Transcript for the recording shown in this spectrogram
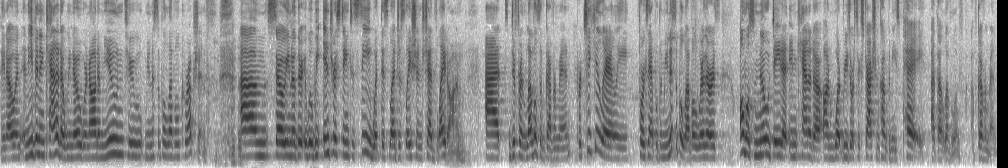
You know, and, and even in Canada, we know we're not immune to municipal level corruption. um, so, you know, there, it will be interesting to see what this legislation sheds light on. Mm. At different levels of government, particularly, for example, the municipal level, where there's almost no data in Canada on what resource extraction companies pay at that level of, of government.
